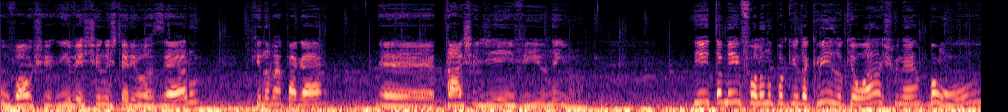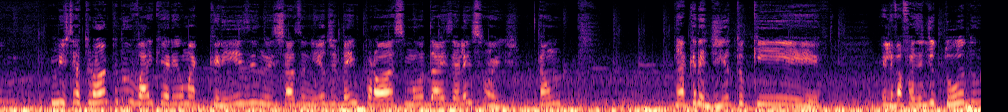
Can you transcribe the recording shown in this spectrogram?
o, voucher investir no exterior zero, que não vai pagar é, taxa de envio nenhuma. E também falando um pouquinho da crise, o que eu acho, né? Bom, o Mr. Trump não vai querer uma crise nos Estados Unidos bem próximo das eleições. Então, acredito que ele vai fazer de tudo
